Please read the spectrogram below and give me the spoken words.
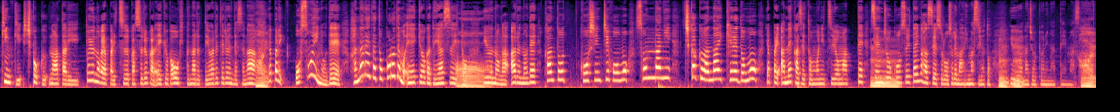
近畿、四国のあたりというのがやっぱり通過するから影響が大きくなるって言われてるんですが、はいやっぱり遅いので、離れたところでも影響が出やすいというのがあるので、関東甲信地方もそんなに近くはないけれども、やっぱり雨風ともに強まって、線状降水帯が発生する恐れもありますよというような状況になっています。はい。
